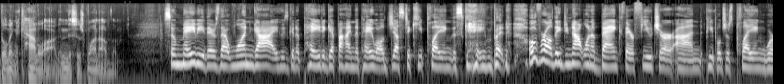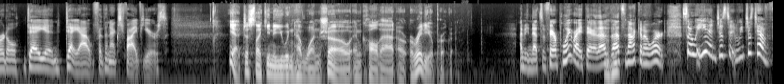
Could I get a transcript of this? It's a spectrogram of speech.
building a catalog, and this is one of them. So maybe there's that one guy who's going to pay to get behind the paywall just to keep playing this game. But overall, they do not want to bank their future on people just playing Wordle day in, day out for the next five years. Yeah, just like you know, you wouldn't have one show and call that a, a radio program. I mean, that's a fair point right there. That, mm-hmm. That's not going to work. So, Ian, just we just have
